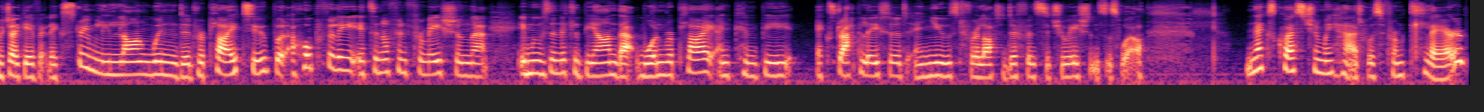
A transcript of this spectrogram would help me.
which I gave an extremely long-winded reply to, but hopefully it's enough information that it moves a little beyond that one reply and can be extrapolated and used for a lot of different situations as well. Next question we had was from Claire,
